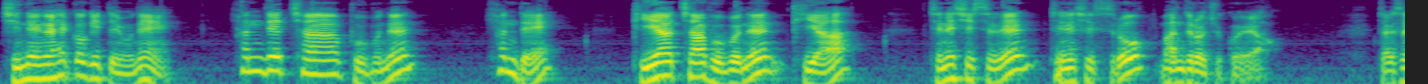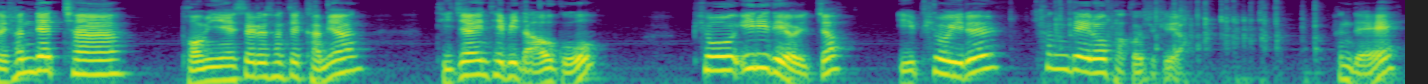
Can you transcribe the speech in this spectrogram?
진행을 할 거기 때문에 현대차 부분은 현대, 기아차 부분은 기아, 제네시스는 제네시스로 만들어 줄 거예요. 자, 그래서 현대차 범위의 셀을 선택하면 디자인 탭이 나오고 표 1이 되어 있죠? 이 표 1을 현대로 바꿔줄게요. 현대.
